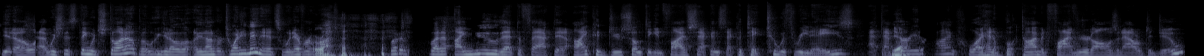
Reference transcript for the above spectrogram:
You know, I wish this thing would start up, you know, in under 20 minutes, whenever it was. but but I knew that the fact that I could do something in five seconds that could take two or three days at that Yeah. period of time, or I had a book time at five hundred dollars an hour to do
